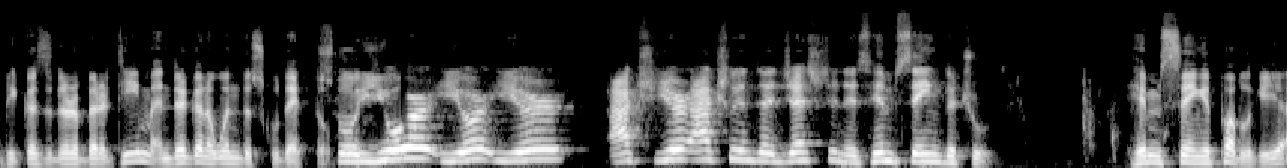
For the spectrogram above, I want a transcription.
because they're a better team, and they're gonna win the Scudetto. So your your your actually your actual indigestion is him saying the truth. him saying it publicly, yeah.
